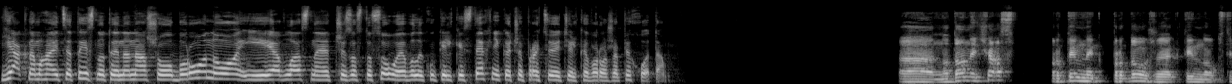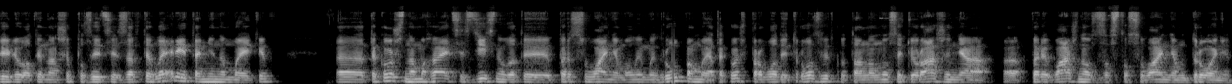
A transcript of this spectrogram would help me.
Як намагається тиснути на нашу оборону? І власне чи застосовує велику кількість техніки, чи працює тільки ворожа піхота? Е, На даний час противник продовжує активно обстрілювати наші позиції з артилерії та мінометів. Е, Також намагається здійснювати пересування малими групами, а також проводить розвідку та наносить ураження е, переважно з застосуванням дронів.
